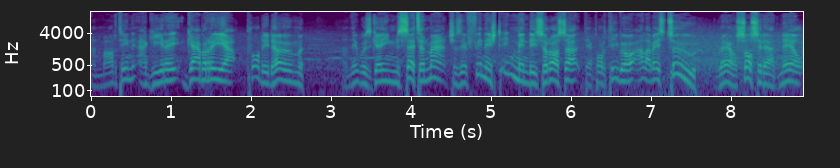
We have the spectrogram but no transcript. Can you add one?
and Martin Aguirregabiria prodded home. And it was game, set and match as it finished in Mendizorroza, Deportivo Alaves 2, Real Sociedad nil.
